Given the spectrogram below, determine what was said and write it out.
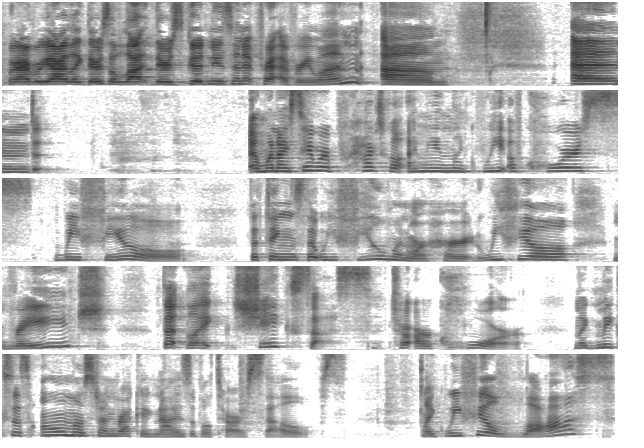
wherever we are. Like there's a lot, there's good news in it for everyone. Um, and and when I say we're practical, I mean like we, of course, we feel the things that we feel when we're hurt. We feel rage that like shakes us to our core, like makes us almost unrecognizable to ourselves. Like we feel loss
